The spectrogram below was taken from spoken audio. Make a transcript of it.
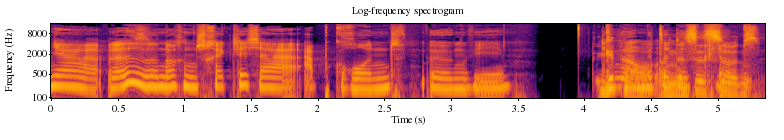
Ja, also noch ein schrecklicher Abgrund irgendwie. Genau. Und das des ist so Clubs.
